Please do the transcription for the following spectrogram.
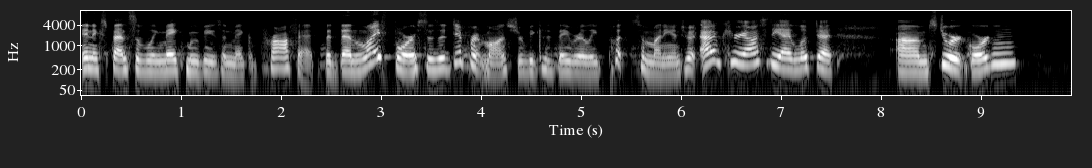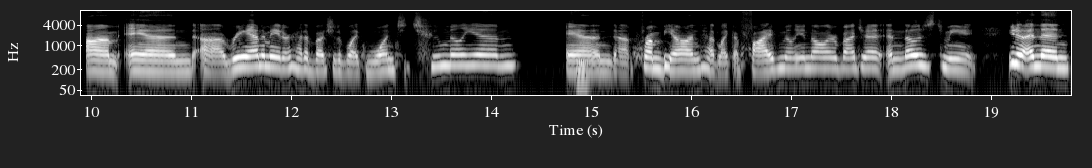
inexpensively make movies and make a profit. But then Lifeforce is a different monster because they really put some money into it. Out of curiosity, I looked at um, Stuart Gordon, um, and uh, Reanimator had a budget of like one to two million, and uh, From Beyond had like a five million dollar budget. And those to me, you know, and then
